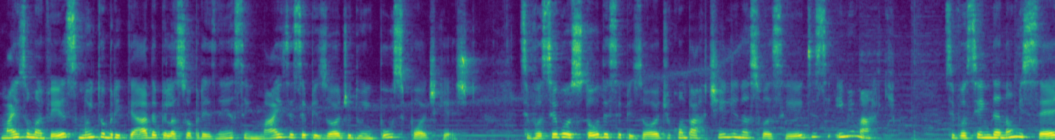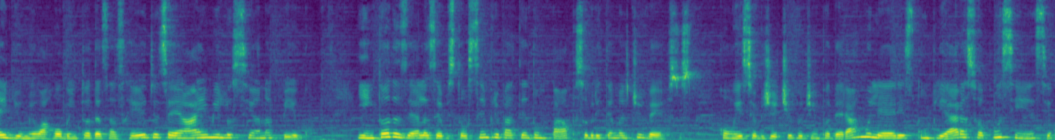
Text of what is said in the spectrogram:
mais uma vez, muito obrigada pela sua presença em mais esse episódio do Impulse Podcast. Se você gostou desse episódio, compartilhe nas suas redes e me marque. Se você ainda não me segue, o meu arroba em todas as redes é Pego. E em todas elas eu estou sempre batendo um papo sobre temas diversos, com esse objetivo de empoderar mulheres, ampliar a sua consciência,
